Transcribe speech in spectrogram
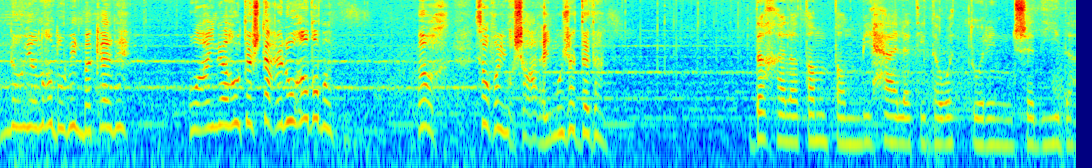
إنه ينهض من مكانه وعيناه تشتعل غضبا. آخ سوف يغشى علي مجددا. دخل طمطم بحالة توتر شديدة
